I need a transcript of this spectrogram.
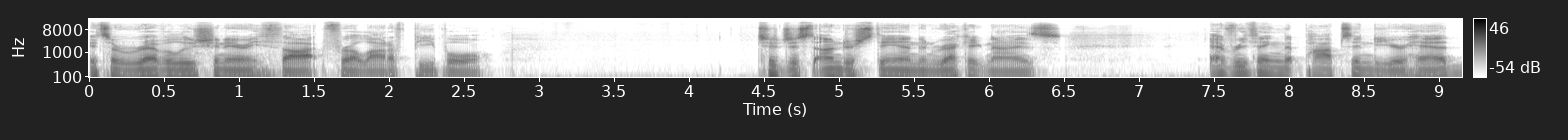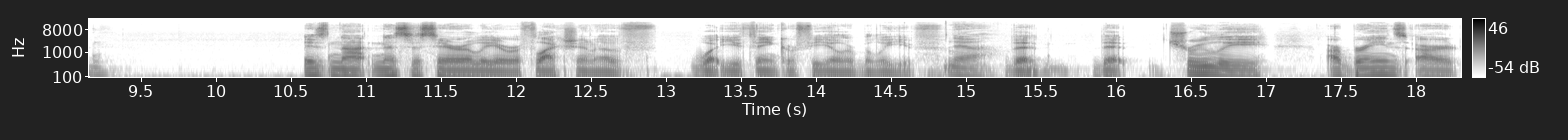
it's a revolutionary thought for a lot of people to just understand and recognize everything that pops into your head is not necessarily a reflection of what you think or feel or believe. yeah That that truly our brains are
